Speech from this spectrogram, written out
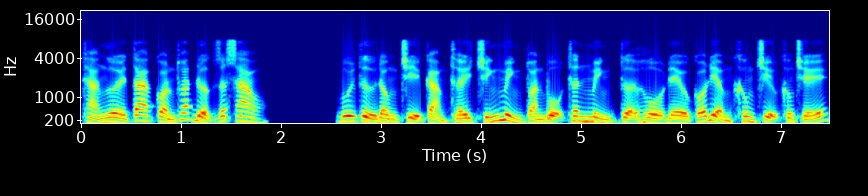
thả người ta còn thoát được rất sao. Bùi tử đồng chỉ cảm thấy chính mình toàn bộ thân mình tựa hồ đều có điểm không chịu không chế.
